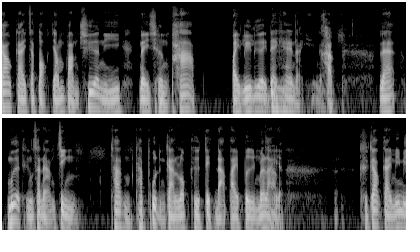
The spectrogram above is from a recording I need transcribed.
ก้าวไกลจะตอกย้ำความเชื่อนี้ในเชิงภาพไปเรื่อยๆ ได้แค่ไหนนะครับ และเมื่อถึงสนามจริง ถ้าถ้าพูดถึงการลบคือติดดาบปลายปืนเมื่อไหร่อะ คือก้าวไกลไม่มี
